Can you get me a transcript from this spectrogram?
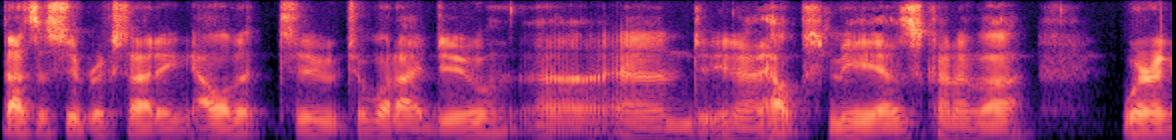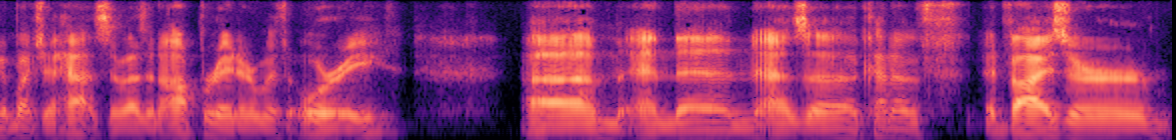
that's a super exciting element to to what I do, uh, and you know, it helps me as kind of a wearing a bunch of hats. So as an operator with Ori, um, and then as a kind of advisor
